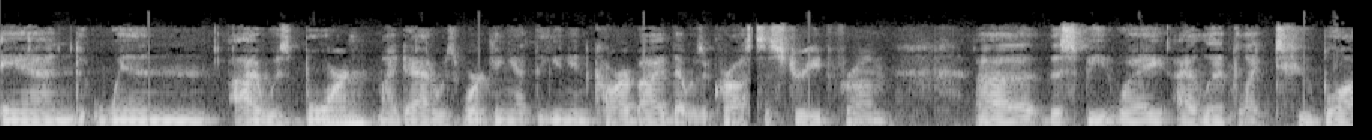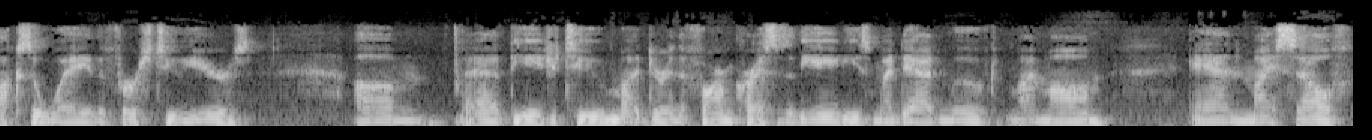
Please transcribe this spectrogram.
and when I was born, my dad was working at the Union Carbide that was across the street from uh, the Speedway. I lived like two blocks away the first two years. Um, at the age of two, my, during the farm crisis of the 80s, my dad moved my mom and myself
